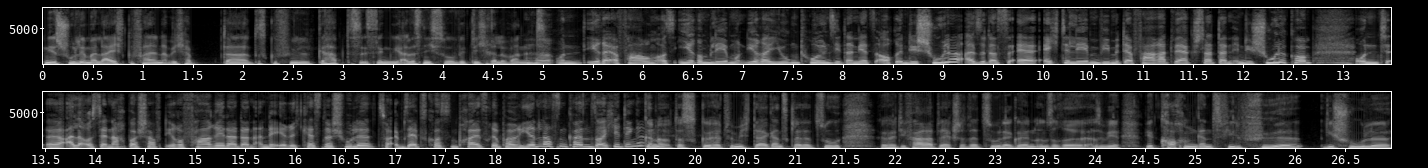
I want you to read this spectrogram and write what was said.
Mir ist Schule immer leicht gefallen, aber ich habe da das Gefühl gehabt, das ist irgendwie alles nicht so wirklich relevant. Und Ihre Erfahrung aus Ihrem Leben und Ihrer Jugend holen Sie dann jetzt auch in die Schule? Also das äh, echte Leben wie mit der Fahrradwerkstatt dann in die Schule kommen und äh, alle aus der Nachbarschaft ihre Fahrräder dann an der Erich-Kästner-Schule zu einem Selbstkostenpreis reparieren lassen können? Solche Dinge? Genau, das gehört für mich da ganz klar dazu. Da gehört die Fahrradwerkstatt dazu, da gehören unsere, also wir, wir kochen ganz viel für die Schule,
